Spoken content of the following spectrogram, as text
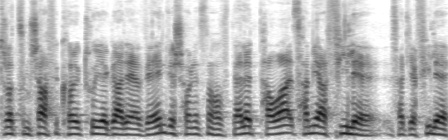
trotzdem scharfe Korrektur ja gerade erwähnt. Wir schauen jetzt noch auf Ballot Power. Es haben ja viele, es hat ja viele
